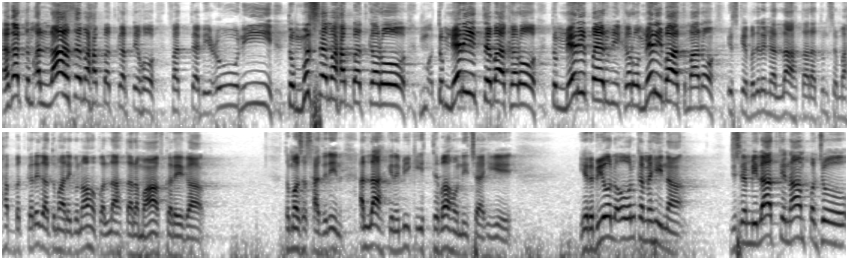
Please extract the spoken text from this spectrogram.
اگر تم اللہ سے محبت کرتے ہو فاتبعونی تم مجھ سے محبت کرو، تم میری اتباع کرو، تم میری پیروی کرو، میری بات مانو۔ اس کے بدلے میں اللہ تعالیٰ تم سے محبت کرے گا، تمہارے گناہوں کو اللہ تعالیٰ معاف کرے گا۔ تو معزز حاضرین اللہ کے نبی کی اتباع ہونی چاہیے۔ یہ ربیع الاول کا مہینہ، جس میں میلاد کے نام پر جو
